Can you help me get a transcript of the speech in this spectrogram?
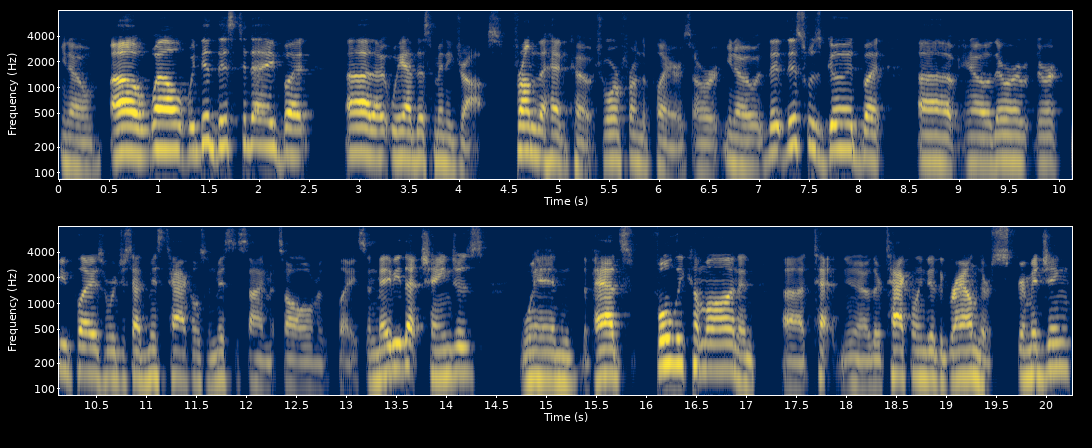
you know, oh, well, we did this today, but uh, we had this many drops from the head coach or from the players, or, you know, th- this was good, but, uh, you know, there were there were a few plays where we just had missed tackles and missed assignments all over the place. And maybe that changes when the pads fully come on and, uh, you know, they're tackling to the ground, they're scrimmaging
